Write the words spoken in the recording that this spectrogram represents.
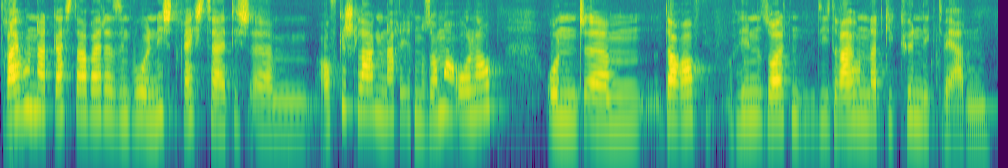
300 Gastarbeiter sind wohl nicht rechtzeitig ähm, aufgeschlagen nach ihrem Sommerurlaub und ähm, daraufhin sollten die 300 gekündigt werden.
